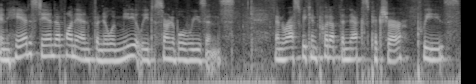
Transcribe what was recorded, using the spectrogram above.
and he had to stand up on end for no immediately discernible reasons. And Russ, we can put up the next picture, please.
